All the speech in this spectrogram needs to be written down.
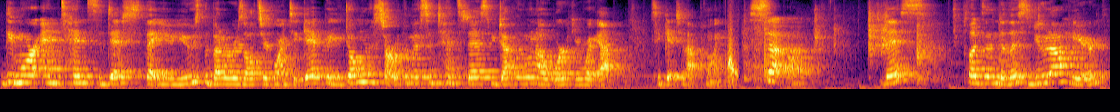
the more intense discs that you use, the better results you're going to get, but you don't want to start with the most intense disc. You definitely want to work your way up to get to that point. So this plugs into this doodah here.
